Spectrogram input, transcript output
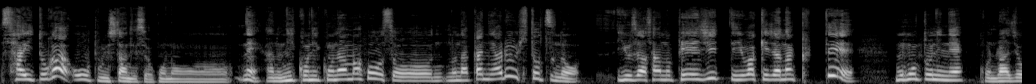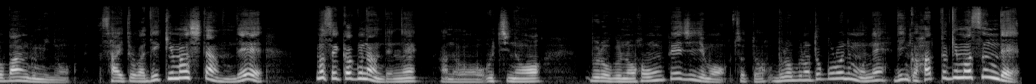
サイトがオープンしたんですよ。この、ね、あの、ニコニコ生放送の中にある一つのユーザーさんのページっていうわけじゃなくて、もう本当にね、このラジオ番組のサイトができましたんで、まあ、せっかくなんでね、あの、うちのブログのホームページにも、ちょっとブログのところにもね、リンク貼っときますんで、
